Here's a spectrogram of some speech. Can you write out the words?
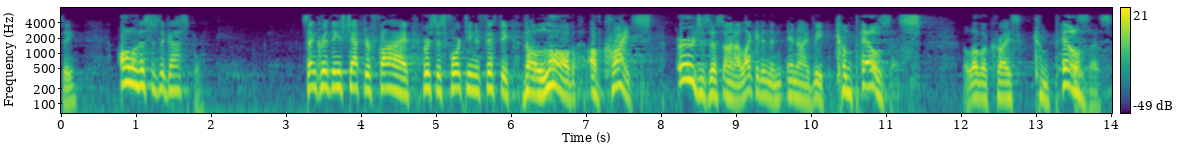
See? All of this is the gospel. 2 Corinthians chapter 5 verses 14 and 15. The love of Christ urges us on. I like it in the NIV. Compels us. The love of Christ compels us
